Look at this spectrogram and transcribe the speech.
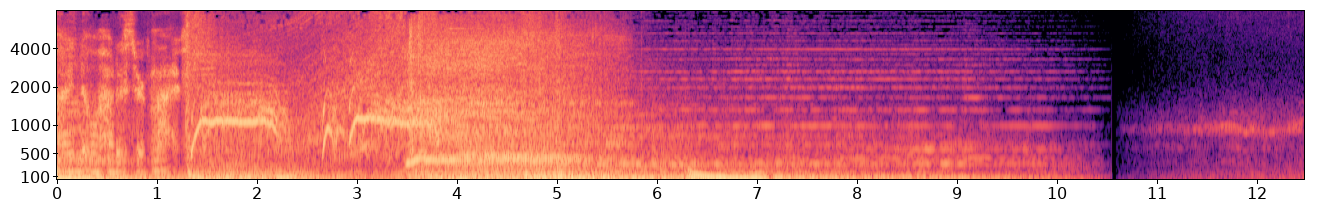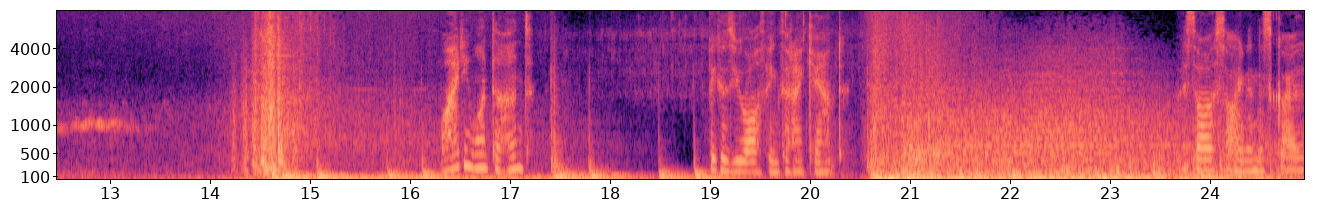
I know how to survive. Why do you want to hunt? Because you all think that I can't. I saw a sign in the sky.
